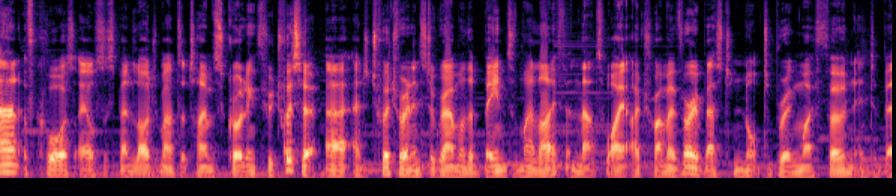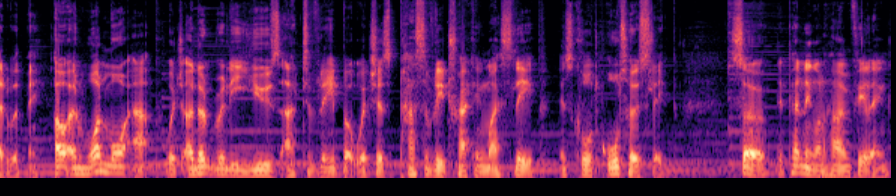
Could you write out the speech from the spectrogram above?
And of course, I also spend large amounts of time scrolling through Twitter. Uh, and Twitter and Instagram are the banes of my life and that's why I try my very best not to bring my phone into bed with me. Oh, and one more app, which I don't really use actively, but which is passively tracking my sleep is called Autosleep. So, depending on how I'm feeling,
